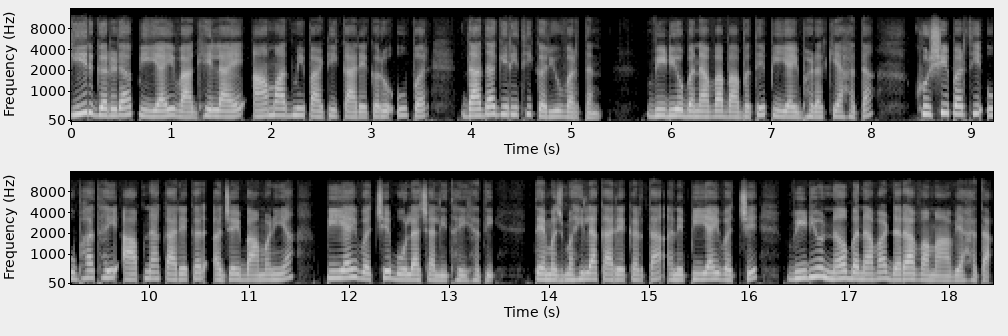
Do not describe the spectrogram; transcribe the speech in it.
ગીર ગરડા પીઆઈ વાઘેલાએ આમ આદમી પાર્ટી કાર્યકરો ઉપર દાદાગીરીથી કર્યું વર્તન. વીડિયો બનાવવા બાબતે પીઆઈ ભડક્યા હતા. ખુરશી પરથી ઊભા થઈ આપના કાર્યકર અજય બામણિયા પીઆઈ વચ્ચે બોલાચાલી થઈ હતી. તેમજ મહિલા કાર્યકર્તા અને પીઆઈ વચ્ચે વીડિયો ન બનાવવા ડરાવવામાં આવ્યા હતા.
